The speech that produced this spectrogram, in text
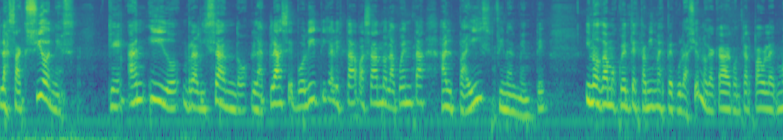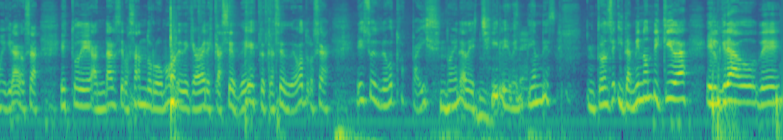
las acciones que han ido realizando la clase política le está pasando la cuenta al país finalmente y nos damos cuenta de esta misma especulación, lo que acaba de contar Paula es muy grave, o sea, esto de andarse pasando rumores de que va a haber escasez de esto, escasez de otro, o sea, eso es de otros países, no era de mm. Chile, ¿me entiendes? Entonces, y también dónde queda el grado de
